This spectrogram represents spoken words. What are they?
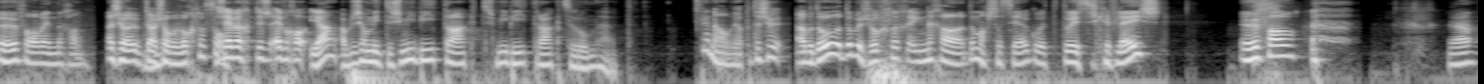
ÖV, wenn er kann. Das ist, das ist aber wirklich so. Das ist einfach, das ist einfach auch, ja, aber das ist, auch mit, das ist mein Beitrag, das ist mein Beitrag zur Umwelt. Genau, ja, aber, das ist, aber du, du bist wirklich eigentlich, du machst das sehr gut. Du isst kein Fleisch, ÖV. Ja.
